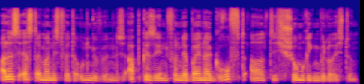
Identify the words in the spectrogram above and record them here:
Alles erst einmal nicht weiter ungewöhnlich, abgesehen von der beinahe gruftartig schummrigen Beleuchtung.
